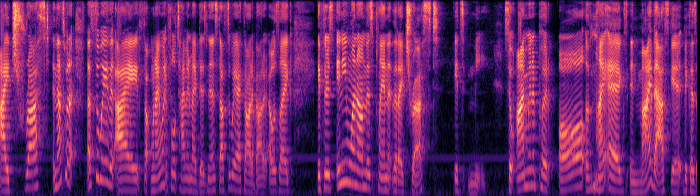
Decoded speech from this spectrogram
I trust, and that's what, that's the way that I thought when I went full time in my business. That's the way I thought about it. I was like, if there's anyone on this planet that I trust, it's me. So I'm going to put all of my eggs in my basket because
